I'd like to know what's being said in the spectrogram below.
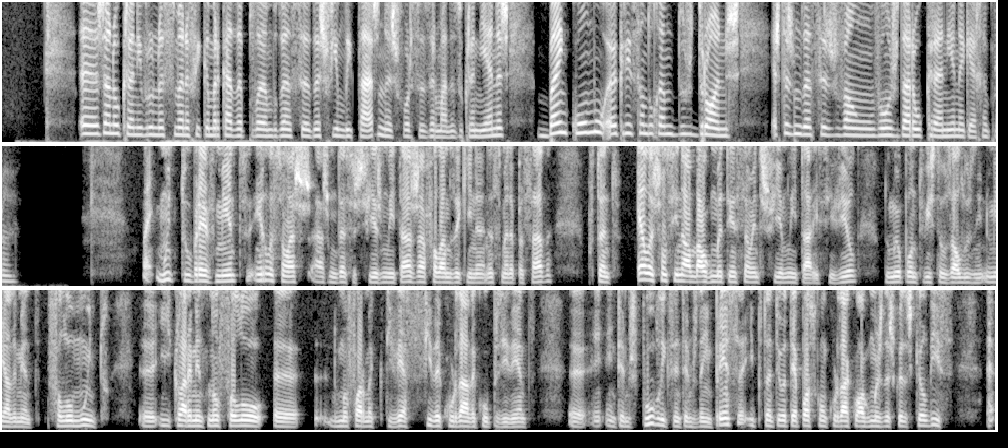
Eh, já na Ucrânia, Bruno, a semana fica marcada pela mudança das FIA militar nas Forças Armadas Ucranianas, bem como a criação do ramo dos drones. Estas mudanças vão, vão ajudar a Ucrânia na guerra, Bruno? Bem, muito brevemente, em relação às, às mudanças de FIAs militares, já falámos aqui na, na, semana passada, portanto, elas são sinal de alguma tensão entre FIA militar e civil. Do meu ponto de vista, os alunos, nomeadamente, falou muito uh, e claramente não falou uh, de uma forma que tivesse sido acordada com o Presidente uh, em, em, termos públicos, em termos da imprensa, e portanto eu até posso concordar com algumas das coisas que ele disse,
